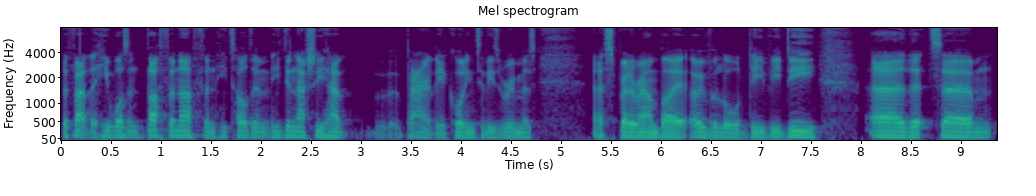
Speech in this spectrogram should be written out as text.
the fact that he wasn't buff enough, and he told him he didn't actually have, apparently, according to these rumors uh, spread around by Overlord DVD, uh, that um,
